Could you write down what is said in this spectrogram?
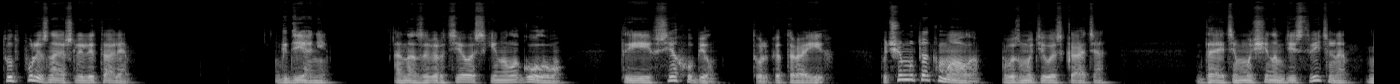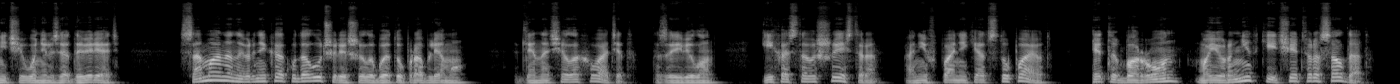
Тут пули, знаешь ли, летали». «Где они?» Она завертелась, скинула голову. «Ты всех убил?» «Только троих». «Почему так мало?» — возмутилась Катя. «Да этим мужчинам действительно ничего нельзя доверять. Сама она наверняка куда лучше решила бы эту проблему». «Для начала хватит», — заявил он. «Их осталось шестеро. Они в панике отступают. Это барон, майор Нитки и четверо солдат.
